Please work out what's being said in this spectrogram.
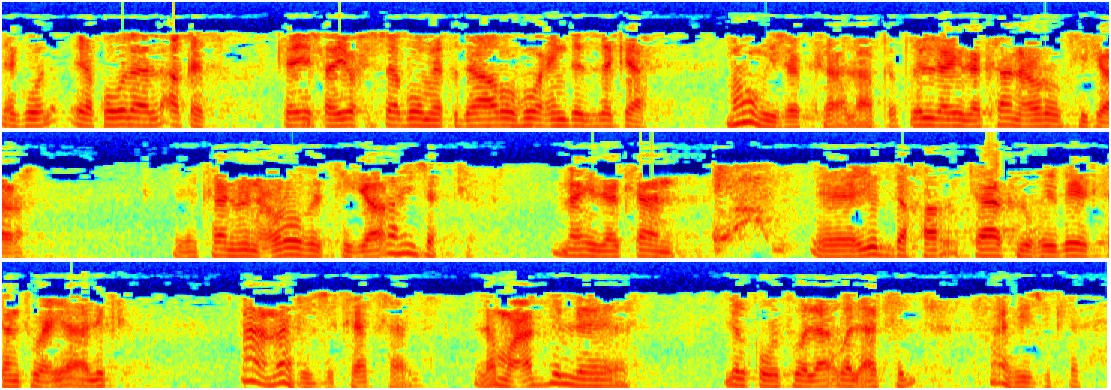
يقول يقول الأقط كيف يحسب مقداره عند الزكاة؟ ما هو بيزكى الأقط إلا إذا كان عروض تجارة. إذا كان من عروض التجارة يزكى. ما إذا كان آه، يدخر تأكله في بيتك أنت وعيالك ما ما في زكاة هذا لا معدل للقوت والأكل ما في زكاة.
